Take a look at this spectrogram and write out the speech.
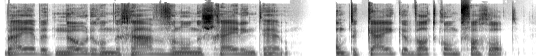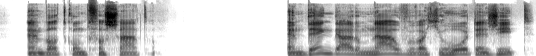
Wij hebben het nodig om de gave van onderscheiding te hebben, om te kijken wat komt van God en wat komt van Satan. En denk daarom na over wat je hoort en ziet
